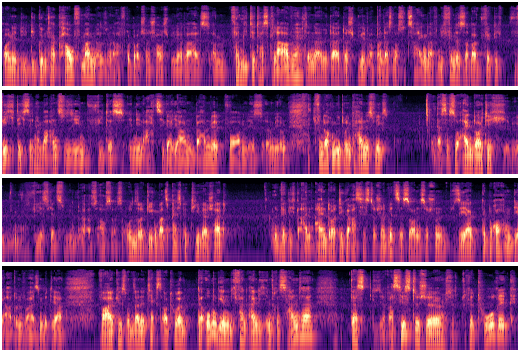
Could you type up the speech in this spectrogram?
Rolle, die, die Günther Kaufmann, also ein afrodeutscher Schauspieler, da als ähm, vermieteter Sklave dann da, da spielt, ob man das noch so zeigen darf. Und ich finde es aber wirklich wichtig, sich nochmal anzusehen, wie das in den 80er Jahren behandelt worden ist. Und ich finde auch im Übrigen keineswegs, dass es so eindeutig, wie es jetzt aus, aus, aus unserer Gegenwartsperspektive erscheint, wirklich ein eindeutiger rassistischer Witz ist, sondern es ist schon sehr gebrochen, die Art und Weise, mit der Walkes und seine Textautoren da umgehen. Und ich fand eigentlich interessanter, dass diese rassistische Rhetorik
